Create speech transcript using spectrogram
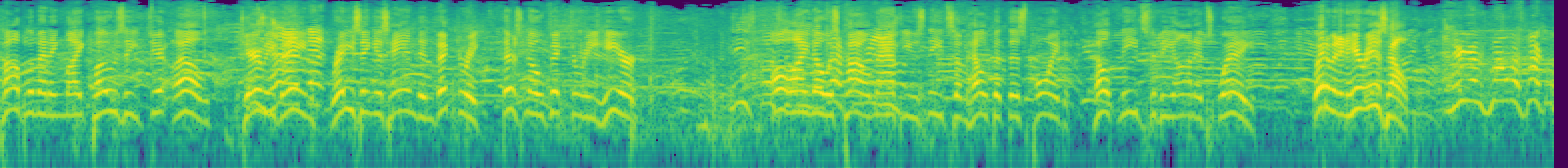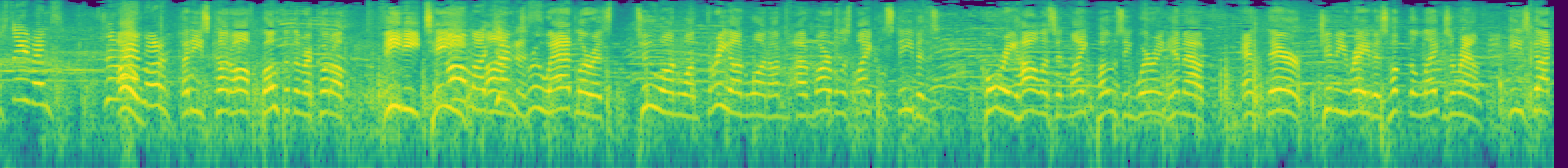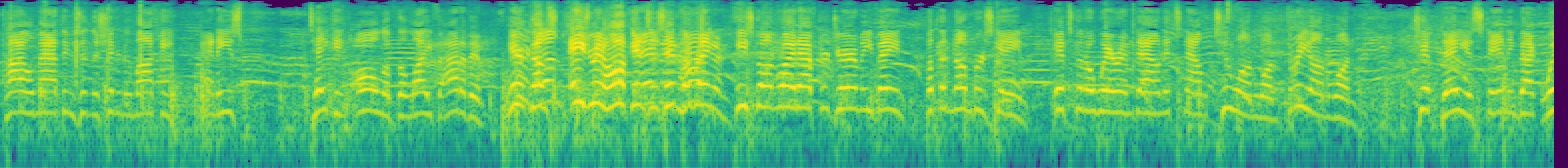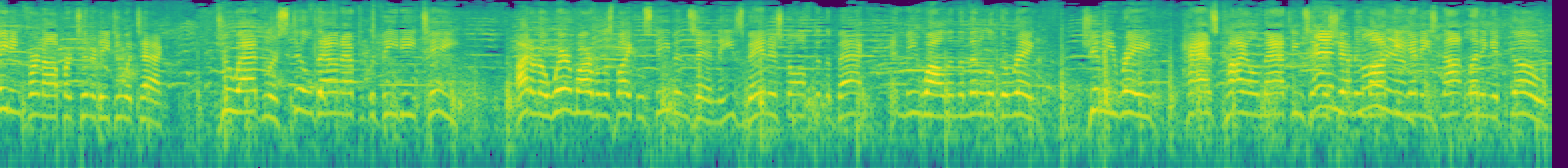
complimenting Mike Posey. Jer- well, Jeremy Vain that- raising his hand in victory. There's no victory here. All I know is Kyle. Matthews needs some help at this point. Help needs to be on its way. Wait a minute, here is help. And here comes Marvelous Michael Stevens. Oh, but he's cut off. Both of them are cut off. VDT Oh, my on goodness. Drew Adler. is two on one, three on one on, on Marvelous Michael Stevens. Corey Hollis and Mike Posey wearing him out. And there, Jimmy Rave has hooked the legs around. He's got Kyle Matthews in the Shinunumaki, and he's taking all of the life out of him. Here, Here comes comes Adrian Hawkins is in Adrian the ring. He's gone right after Jeremy Vain, but the numbers game, it's going to wear him down. It's now two on one, three on one. Chip Day is standing back waiting for an opportunity to attack. Drew Adler still down after the VDT. I don't know where Marvelous Michael Stevens in. He's vanished off to the back. And meanwhile, in the middle of the ring, Jimmy Rave has Kyle Matthews in the Pandemonium. And he's not letting it go.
